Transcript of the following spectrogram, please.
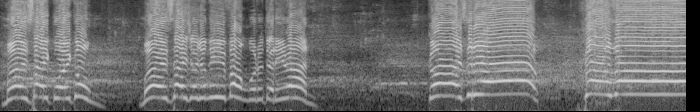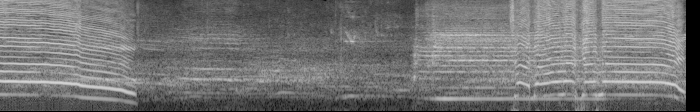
10 giây cuối cùng 10 giây cho những hy vọng của đội tuyển Iran. Cơ hội dứt điểm! Không vào! Trận đấu đã khép lại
